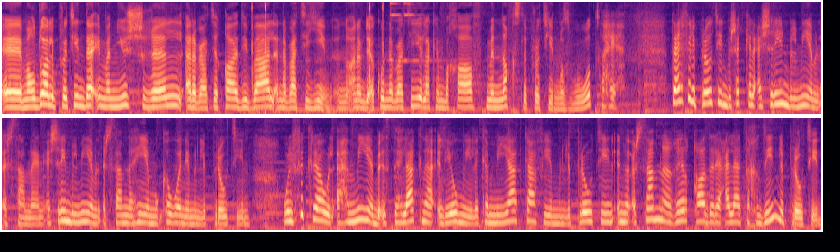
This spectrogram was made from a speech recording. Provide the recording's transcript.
آه، موضوع البروتين دائما يشغل أنا باعتقادي بال النباتيين إنه أنا بدي أكون نباتية لكن بخاف من نقص البروتين مزبوط؟ صحيح. بتعرفي البروتين بشكل 20% من أجسامنا يعني 20% من أجسامنا هي مكونة من البروتين. والفكرة والأهمية باستهلاكنا اليومي لكميات كافية من البروتين إنه أجسامنا غير قادرة على تخزين البروتين.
